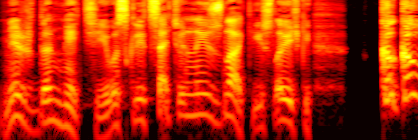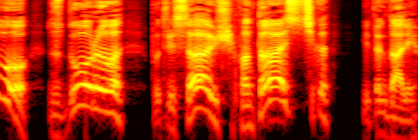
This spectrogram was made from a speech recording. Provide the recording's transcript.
междометия, восклицательные знаки и словечки «Каково! Здорово! Потрясающе! Фантастика!» и так далее.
